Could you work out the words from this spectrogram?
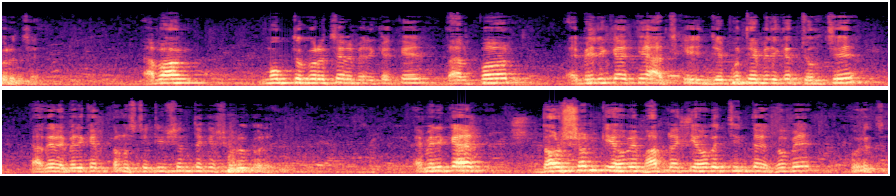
করেছেন এবং মুক্ত করেছেন আমেরিকাকে। তারপর আমেরিকাকে আজকে যে পথে আমেরিকা চলছে, তাদের আমেরিকান কনস্টিটিউশন থেকে শুরু করে, আমেরিকার দর্শন কি হবে, ভাবনা কি হবে, চিন্তা হবে করেছে।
